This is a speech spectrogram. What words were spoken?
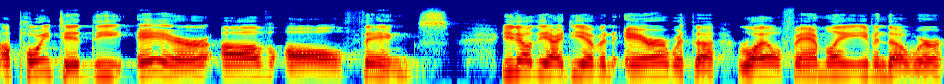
appointed the heir of all things you know the idea of an heir with the royal family, even though we're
